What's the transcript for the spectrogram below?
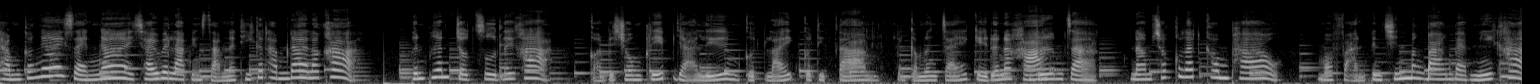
ทำก็ง่ายแสนง่าย ใช้เวลาเพียง 3 นาทีก็ทำได้แล้วค่ะ เพื่อนๆจดสูตรเลยค่ะ ก่อนไปชมคลิปอย่าลืมกดไลค์ กดติดตาม เป็นกำลังใจให้เก๋ด้วยนะคะ เริ่มจากนำช็อกโกแลตคอมเพลมาฝานเป็นชิ้นบางๆ แบบนี้ค่ะ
